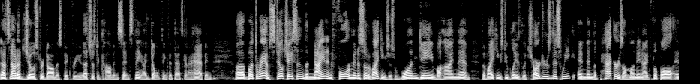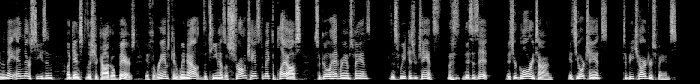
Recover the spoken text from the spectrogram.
That's not a Joe Stradamus pick for you. That's just a common sense thing. I don't think that that's going to happen. Uh, but the Rams still chasing the nine and four Minnesota Vikings, just one game behind them. The Vikings do play the Chargers this week, and then the Packers on Monday Night Football, and then they end their season against the Chicago Bears. If the Rams can win out, the team has a strong chance to make the playoffs. So go ahead, Rams fans. This week is your chance. This this is it. It's your glory time. It's your chance to be Chargers fans.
